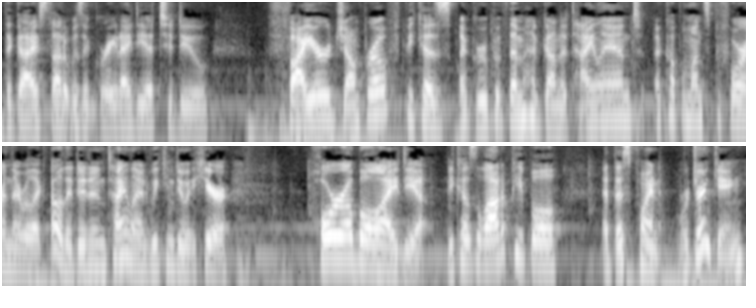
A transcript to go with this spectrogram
the guys thought it was a great idea to do fire jump rope because a group of them had gone to Thailand a couple months before and they were like, oh, they did it in Thailand. We can do it here. Horrible idea because a lot of people at this point were drinking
